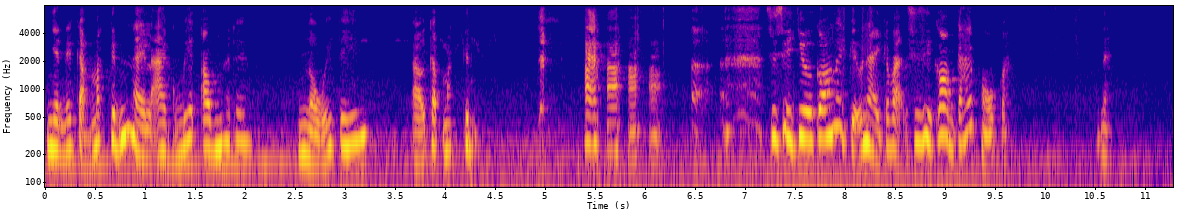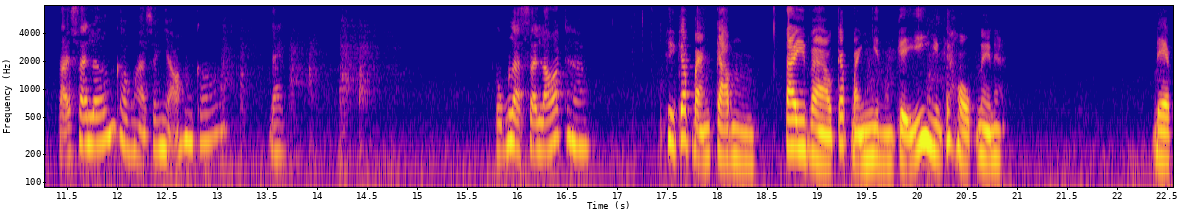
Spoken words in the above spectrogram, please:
Nhìn cái cặp mắt kính này là ai cũng biết ông hết á. Nổi tiếng ở cặp mắt kính. CC chưa có mấy kiểu này các bạn. CC có một cái một à. Nè, tại size lớn không à size nhỏ không có. Đây. Cũng là size lót ha. Khi các bạn cầm tay vào, các bạn nhìn kỹ những cái hộp này nè. Đẹp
